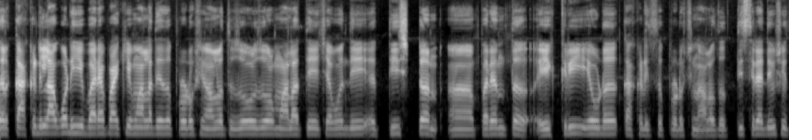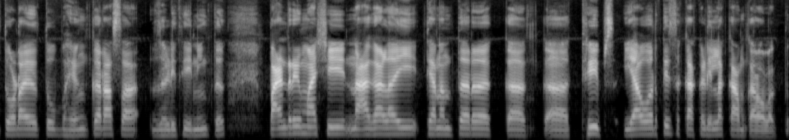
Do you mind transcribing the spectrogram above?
तर काकडी लागवड ही बऱ्यापैकी मला त्याचं प्रोडक्शन आलं होतं. जवळजवळ मला त्याच्यामध्ये तीस टन पर्यंत एकरी एवढं काकडीचं प्रोडक्शन आलं होतं. तिसऱ्या दिवशी तोडा येतो. भयंकर असा झडीत हे निघतं. पांढरी माशी नागाळाई त्यानंतर क थ्रिप्स यावरतीच काकडीला काम करावं लागतं.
